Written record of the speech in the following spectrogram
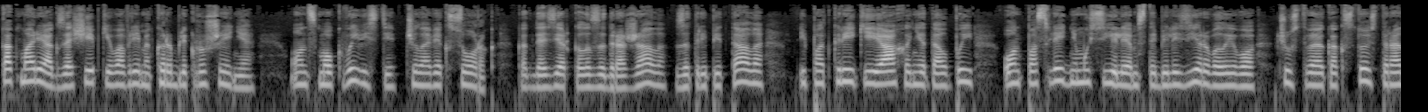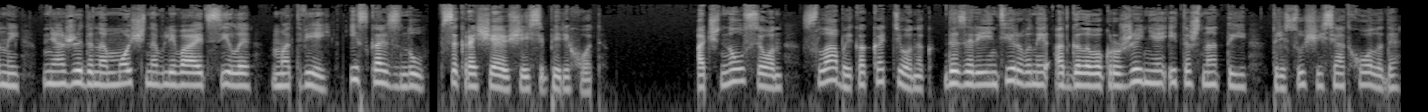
как моряк за щепки во время кораблекрушения. Он смог вывести человек сорок, когда зеркало задрожало, затрепетало, и под крики и аханье толпы он последним усилием стабилизировал его, чувствуя, как с той стороны неожиданно мощно вливает силы Матвей и скользнул в сокращающийся переход. Очнулся он, слабый, как котенок, дезориентированный от головокружения и тошноты, трясущийся от холода.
